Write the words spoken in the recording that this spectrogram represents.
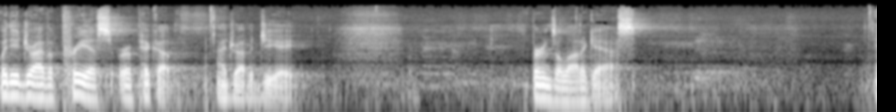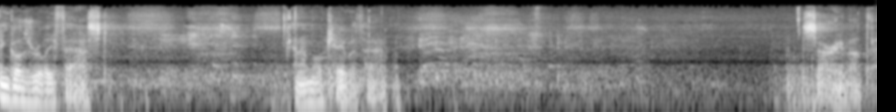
whether you drive a Prius or a pickup. I drive a G8 burns a lot of gas and goes really fast. And I'm okay with that. Sorry about that.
